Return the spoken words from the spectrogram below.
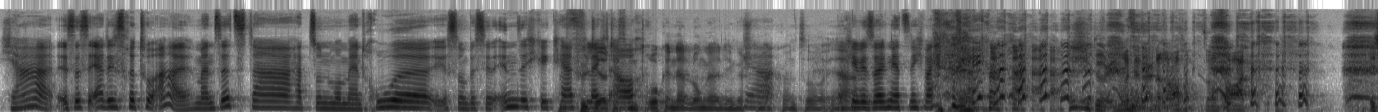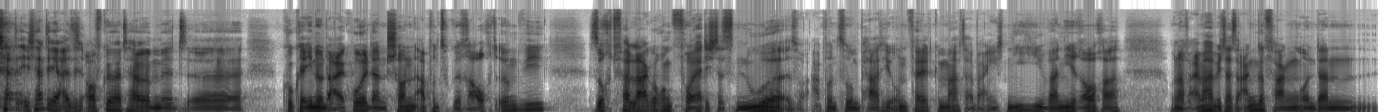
Ja, es ist eher das Ritual. Man sitzt da, hat so einen Moment Ruhe, ist so ein bisschen in sich gekehrt, Man fühlt vielleicht ja auch diesen auch. Druck in der Lunge, den Geschmack und so. Ja. Okay, wir sollten jetzt nicht weiter. du, ich muss jetzt rauchen, sofort. Ich hatte, ich hatte ja, als ich aufgehört habe mit äh, Kokain und Alkohol, dann schon ab und zu geraucht irgendwie. Suchtverlagerung. Vorher hatte ich das nur also ab und zu im Partyumfeld gemacht, aber eigentlich nie, war nie Raucher. Und auf einmal habe ich das angefangen und dann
